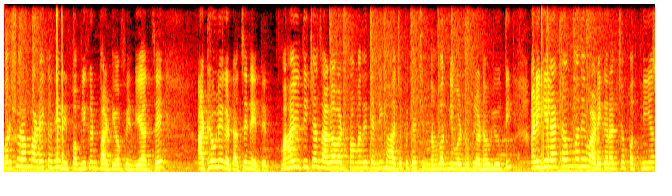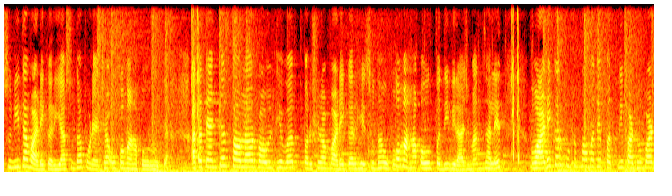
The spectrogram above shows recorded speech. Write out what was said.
परशुराम वाडेकर हे रिपब्लिकन पार्टी ऑफ इंडियाचे आठवले गटाचे नेते. महायुतीच्या जागा वाटपामध्ये त्यांनी भाजपच्या चिन्हावर निवडणूक लढवली होती आणि गेल्या टर्ममध्ये वाडेकरांच्या पत्नी सुनीता वाडेकर या सुद्धा पुण्याच्या उपमहापौर होत्या. आता त्यांच्याच पावलावर पाऊल ठेवत परशुराम वाडेकर हे सुद्धा उपमहापौरपदी विराजमान झालेत. वाडेकर कुटुंबामध्ये पत्नी पाठोपाठ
